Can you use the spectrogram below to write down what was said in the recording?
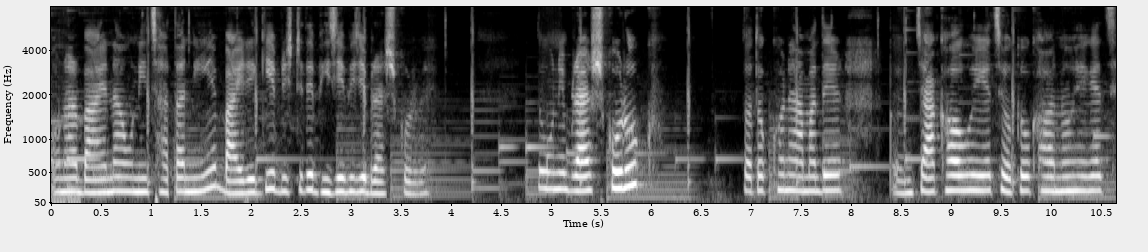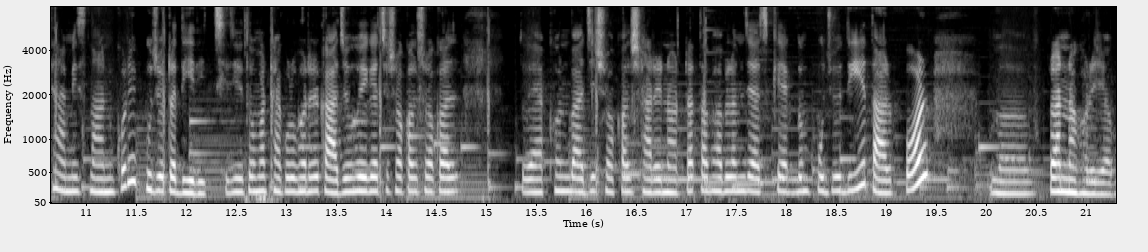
ওনার বায়না, উনি ছাতা নিয়ে বাইরে গিয়ে বৃষ্টিতে ভিজে ভিজে ব্রাশ করবে। তো উনি ব্রাশ করুক ততক্ষণে আমাদের চা খাওয়া হয়ে গেছে, ওকেও খাওয়ানো হয়ে গেছে। আমি স্নান করে পুজোটা দিয়ে দিচ্ছি। যেহেতু আমার ঠাকুর ঘরের কাজও হয়ে গেছে সকাল সকাল, তো এখন বাজে সকাল সাড়ে নটা। তা ভাবলাম যে আজকে একদম পুজো দিয়ে তারপর রান্নাঘরে যাব।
